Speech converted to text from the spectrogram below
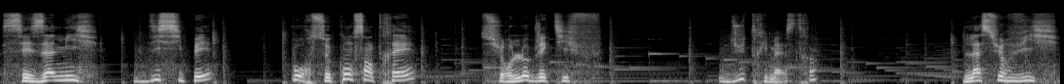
ses amis dissipés pour se concentrer sur l'objectif du trimestre. La survie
